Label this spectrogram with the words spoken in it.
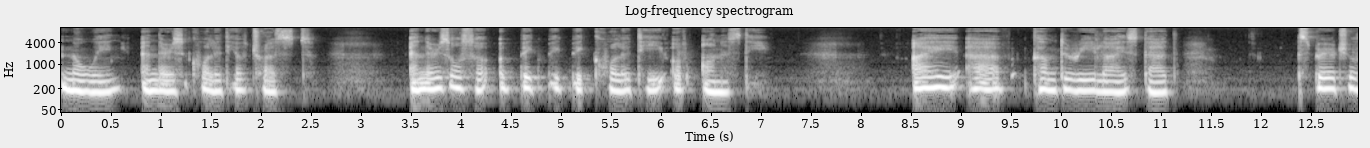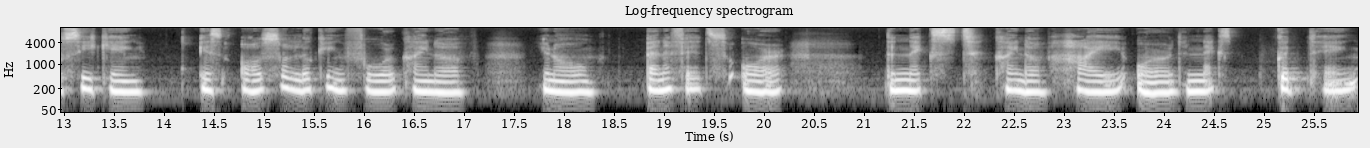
knowing, and there is a quality of trust. And there is also a big, big, big quality of honesty. I have come to realize that spiritual seeking is also looking for kind of, you know, benefits or the next kind of high or the next good thing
